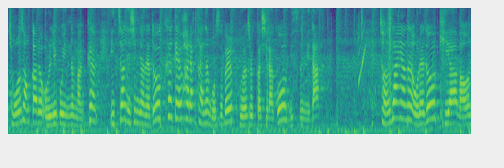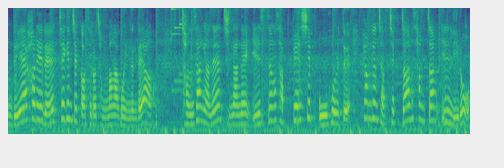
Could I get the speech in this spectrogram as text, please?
좋은 성과를 올리고 있는 만큼 2020년에도 크게 활약하는 모습을 보여줄 것이라고 믿습니다. 전상현은 올해도 기아 마운드의 허리를 책임질 것으로 전망하고 있는데요. 전상현은 지난해 1승 4패 15홀드, 평균 자책점 3.12로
